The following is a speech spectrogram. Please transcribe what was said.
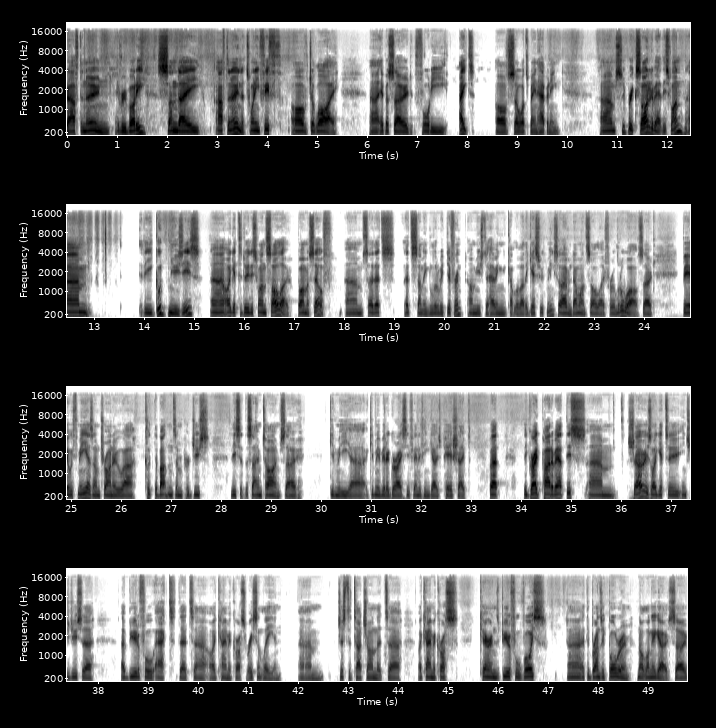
Good afternoon, everybody. Sunday afternoon, the 25th of July, uh, episode 48 of So What's Been Happening. I'm super excited about this one. Um, the good news is uh, I get to do this one solo by myself. Um, so that's that's something a little bit different. I'm used to having a couple of other guests with me, so I haven't done one solo for a little while. So bear with me as I'm trying to uh, click the buttons and produce this at the same time. So give me uh, give me a bit of grace if anything goes pear shaped. But the great part about this um, show is I get to introduce a, a beautiful act that uh, I came across recently, and um, just to touch on that, uh, I came across Karen's beautiful voice uh, at the Brunswick Ballroom not long ago. So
